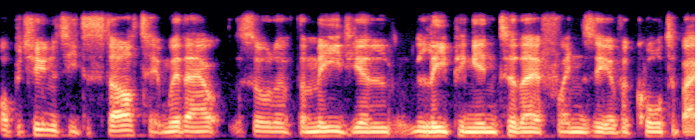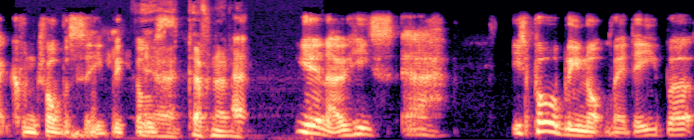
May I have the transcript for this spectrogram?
opportunity to start him without sort of the media leaping into their frenzy of a quarterback controversy because Yeah, definitely. you know he's uh, he's probably not ready. But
